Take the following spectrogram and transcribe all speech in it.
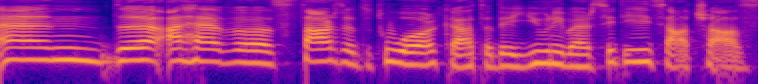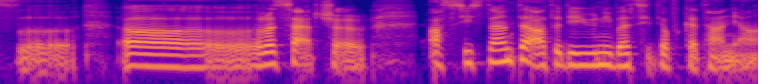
And uh, I have uh, started to work at the university, such as uh, uh researcher assistant at the University of Catania.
